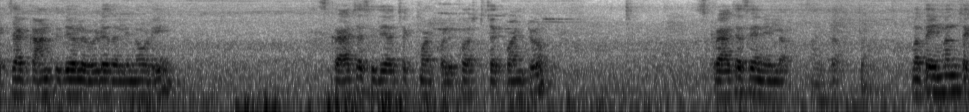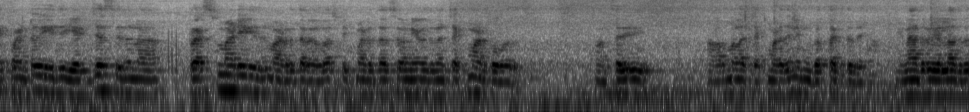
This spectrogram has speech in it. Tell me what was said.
ಎಕ್ಸಾಕ್ಟ್ ಕಾಣ್ತಿದೆಯಲ್ಲ ವಿಡಿಯೋದಲ್ಲಿ ನೋಡಿ. ಸ್ಕ್ರಾಚಸ್ ಇದೆಯಾ ಚೆಕ್ ಮಾಡ್ಕೊಳ್ಳಿ ಫಸ್ಟ್ ಚೆಕ್ ಪಾಯಿಂಟು ಸ್ಕ್ರಾಚಸ್ ಏನಿಲ್ಲ ಅಂತ. ಮತ್ತೆ ಇನ್ನೊಂದು ಚೆಕ್ ಪಾಯಿಂಟು ಇದು ಎಡ್ಜಸ್ ಇದನ್ನ ಪ್ರೆಸ್ ಮಾಡಿ ಇದು ಮಾಡಿರ್ತಾರಲ್ವ ಸ್ಟಿಕ್ ಮಾಡಿರ್ತಾರೆ ಸೊ ನೀವು ಇದನ್ನ ಚೆಕ್ ಮಾಡ್ಕೋಬೋದು. ಒಂದ್ಸರಿ ನಾರ್ಮಲ್ ಆಗಿ ಚೆಕ್ ಮಾಡಿದ್ರೆ ನಿಮ್ಗೆ ಗೊತ್ತಾಗ್ತದೆ. ಏನಾದರೂ ಎಲ್ಲಾದರೂ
